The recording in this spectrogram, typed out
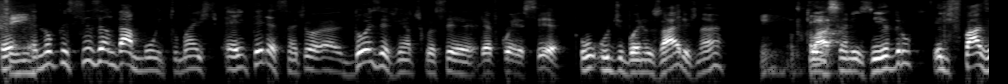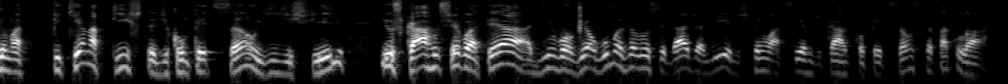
É, é, não precisa andar muito, mas é interessante. Dois eventos que você deve conhecer, o, o de Buenos Aires, né? Sim, o San Isidro, eles fazem uma pequena pista de competição e de desfile, e os carros chegam até a desenvolver alguma velocidade ali, eles têm um acervo de carros de competição espetacular.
